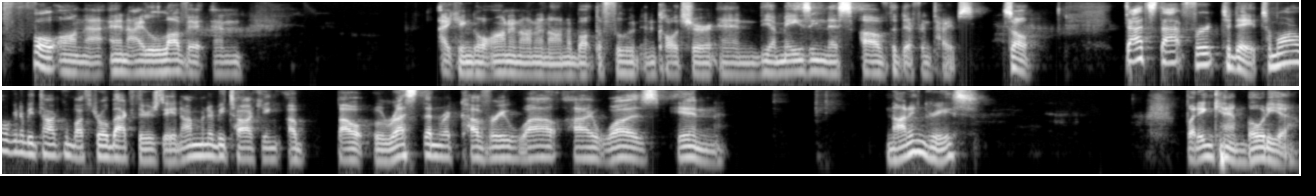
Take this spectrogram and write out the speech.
full on that and I love it. And I can go on and on and on about the food and culture and the amazingness of the different types. So that's that for today. Tomorrow, we're going to be talking about Throwback Thursday, and I'm going to be talking about rest and recovery while I was in, not in Greece, but in Cambodia.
